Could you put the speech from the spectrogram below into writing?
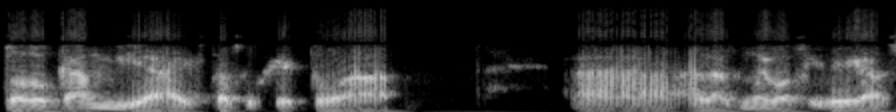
todo cambia, está sujeto a, las nuevas ideas.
